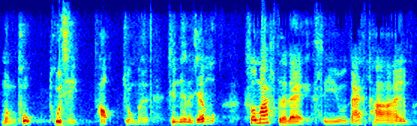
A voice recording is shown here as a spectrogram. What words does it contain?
猛扑、突袭。好，就我们今天的节目，so much today，see you next time。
